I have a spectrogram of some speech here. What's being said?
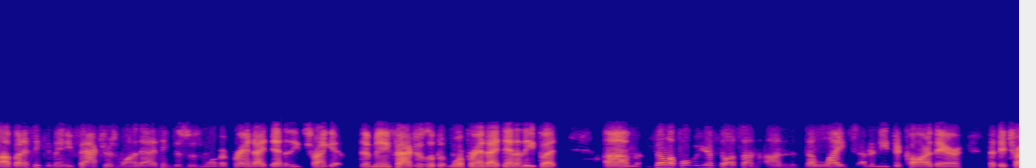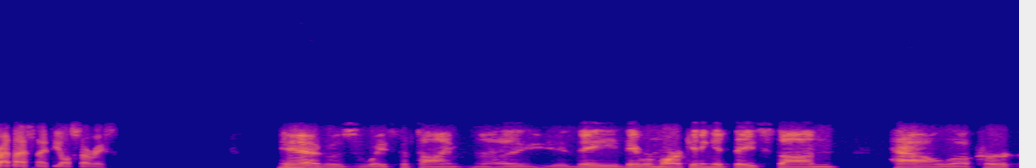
Uh, but I think the manufacturers wanted that. I think this was more of a brand identity, try and get the manufacturers a little bit more brand identity. But um, Philip, what were your thoughts on on the lights underneath the car there that they tried last night, the All Star race? Yeah, it was a waste of time. Uh, they they were marketing it based on how uh, Kurt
